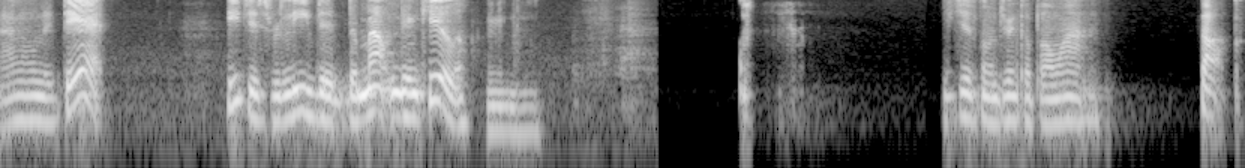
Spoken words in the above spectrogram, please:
Not only that, he just relieved that the mountain didn't kill her. mm-hmm. He's just gonna drink up our wine. Talk.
